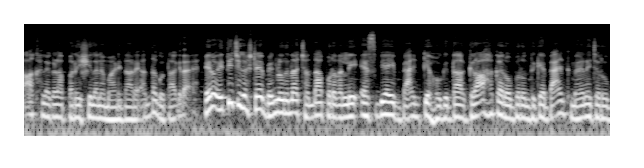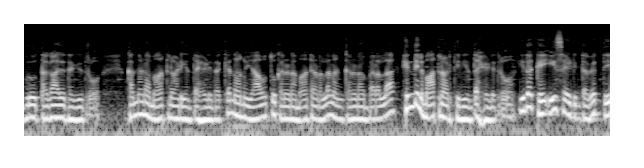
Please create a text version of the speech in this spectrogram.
ದಾಖಲೆಗಳ ಪರಿಶೀಲನೆ ಮಾಡಿದ್ದಾರೆ ಅಂತ ಗೊತ್ತಾಗಿದೆ. ಏನೋ ಇತ್ತೀಚೆಗಷ್ಟೇ ಬೆಂಗಳೂರಿನ ಚಂದಾಪುರದಲ್ಲಿ ಎಸ್ಬಿಐ ಬ್ಯಾಂಕ್ಗೆ ಹೋಗಿದ್ದ ಗ್ರಾಹಕರೊಬ್ಬರೊಂದಿಗೆ ಬ್ಯಾಂಕ್ ಮ್ಯಾನೇಜರ್ ಒಬ್ಬರು ತಗಾದೆ ತೆಗೆದಿದ್ರು ಕನ್ನಡ ಮಾತನಾಡಿ ಅಂತ ಹೇಳಿದಕ್ಕೆ ನಾನು ಯಾವತ್ತೂ ಕನ್ನಡ ಮಾತಾಡಲ್ಲ, ನಂಗೆ ಕನ್ನಡ ಬರಲ್ಲ. ಹಿಂದಿಲಿ ಮಾತನಾಡ್ತೀನಿ ಅಂತ ಹೇಳಿದರು. ಇದಕ್ಕೆ ಈ ಸೈಡ್ ಇದ್ದ ವ್ಯಕ್ತಿ,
